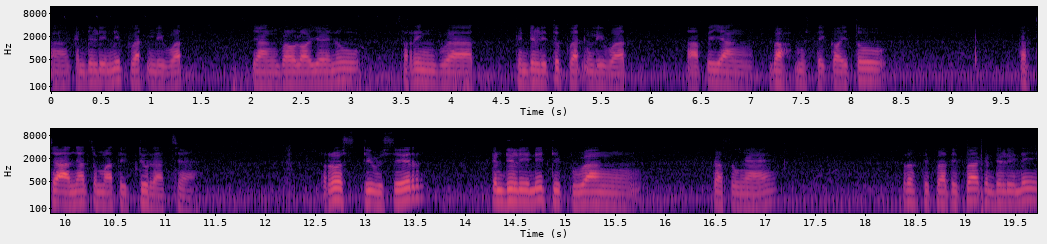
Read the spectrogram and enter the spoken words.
eh, kendil ini buat ngeliwat yang Bauloyo itu sering buat kendil itu buat ngeliwat tapi yang Mbah Mustiko itu kerjaannya cuma tidur aja. Terus diusir kendil ini dibuang ke sungai. Terus tiba-tiba kendil ini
